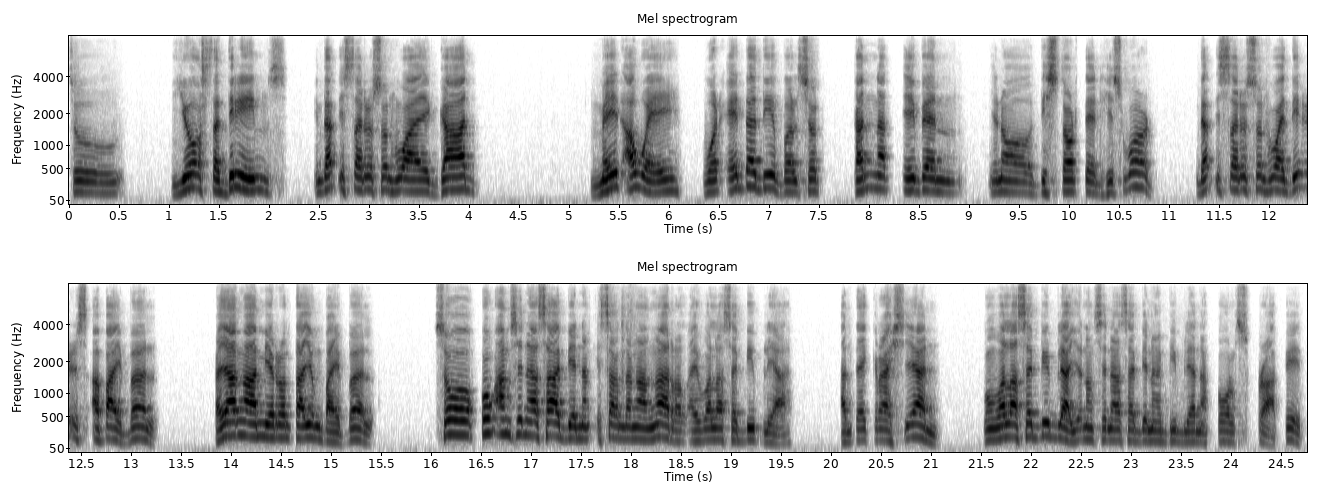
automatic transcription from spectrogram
to use the dreams, and that is the reason why God made a way wherein the devil should cannot even you know distorted his word. That is the reason why there is a Bible. Kaya nga meron tayong Bible. So, kung ang sinasabi ng isang nangangaral ay wala sa Biblia, Antichrist yan. Kung wala sa Biblia, yun ang sinasabi ng Biblia na false prophet.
